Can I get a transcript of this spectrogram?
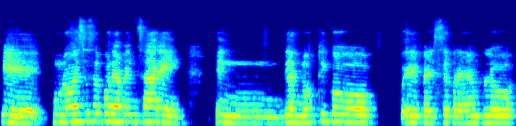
eh, uno a veces se pone a pensar en, en diagnóstico eh, per se, por ejemplo,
